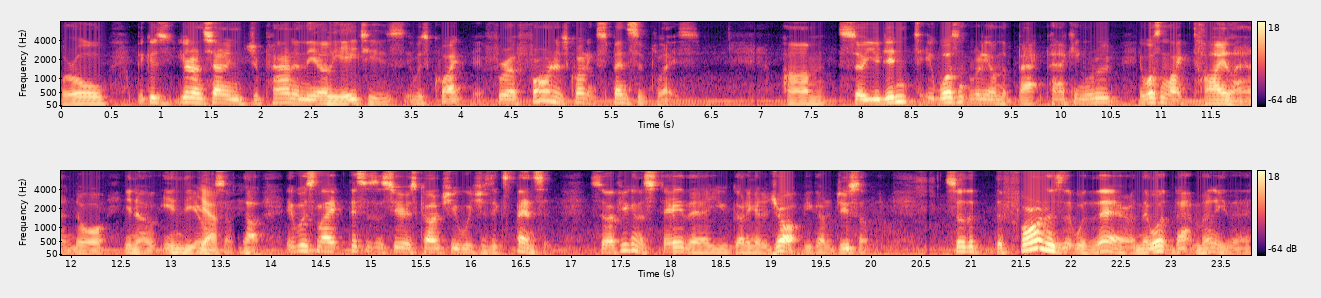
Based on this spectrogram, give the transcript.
were all because you don't understand in Japan in the early 80s, it was quite for a foreigner, it was quite an expensive place. Um, so you didn't. It wasn't really on the backpacking route. It wasn't like Thailand or you know India Yeah. or something. No, it was like this is a serious country which is expensive. So if you're going to stay there, you've got to get a job. You've got to do something. So the the foreigners that were there, and there weren't that many there,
